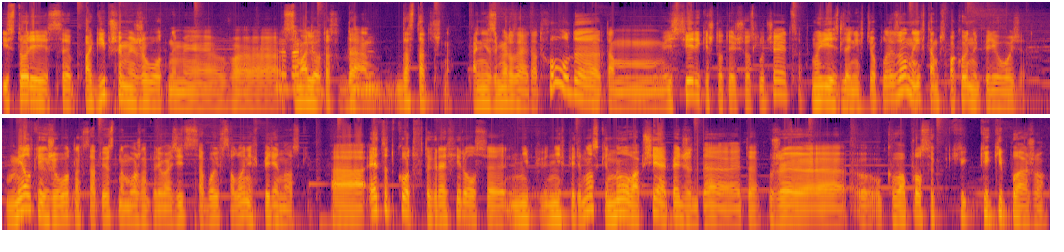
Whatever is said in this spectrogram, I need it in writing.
Истории с погибшими животными в самолетах, да, достаточно. Они замерзают от холода, там истерики, что-то еще случается. Но есть для них теплая зона, их там спокойно перевозят. Мелких животных, соответственно, можно перевозить с собой в салоне в переноске. А, этот кот фотографировался не, не в переноске, но вообще, опять же, да, это уже э, к вопросу к экипажу.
